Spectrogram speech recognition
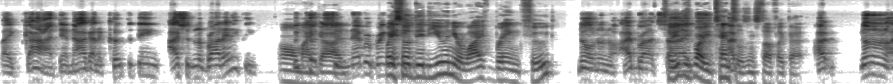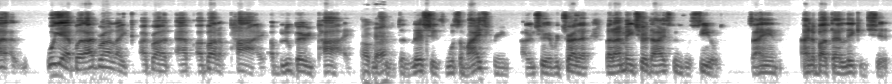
Like God damn, now I gotta cook the thing. I shouldn't have brought anything. Oh the my cook Should god. never bring. Wait, so did you and your wife bring food? no, no, no. I brought. So you just brought utensils and stuff like that. I, I no, no, no. I, well, yeah, but I brought like I brought I brought a pie, a blueberry pie, which Okay. was delicious with some ice cream. I didn't sure you ever try that, but I made sure the ice creams were sealed. So I ain't I ain't about that licking shit.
